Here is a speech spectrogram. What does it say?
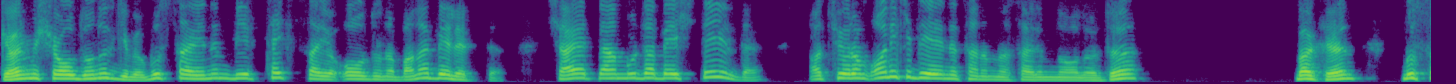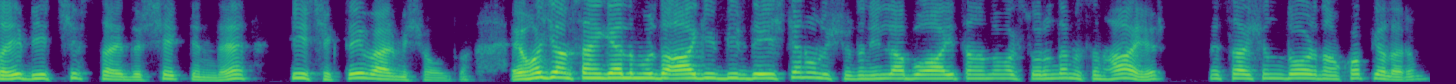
görmüş olduğunuz gibi bu sayının bir tek sayı olduğunu bana belirtti. Şayet ben burada 5 değil de atıyorum 12 değerini tanımlasaydım ne olurdu? Bakın bu sayı bir çift sayıdır şeklinde bir çıktığı vermiş oldu. E hocam sen geldin burada a gibi bir değişken oluşturdun. İlla bu a'yı tanımlamak zorunda mısın? Hayır. Mesela şunu doğrudan kopyalarım.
